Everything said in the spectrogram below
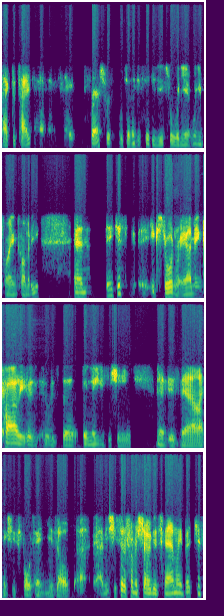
take to take, and that's really fresh, which, which I think is super useful when you when you're playing comedy, and they're just extraordinary. I mean, Kylie, who who is the the lead of the show and is now, I think she's 14 years old. Uh, I mean, she's sort of from a showbiz family, but just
